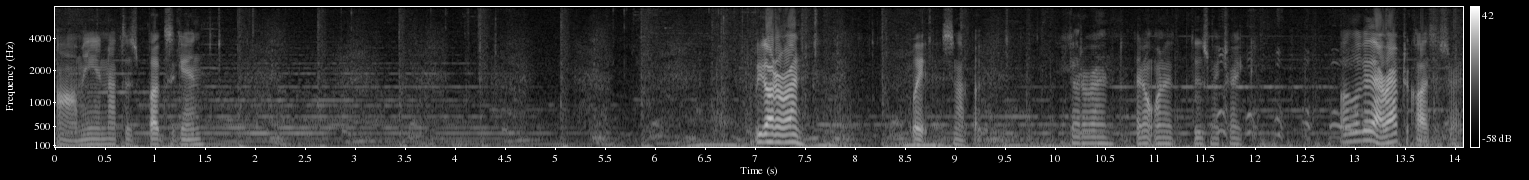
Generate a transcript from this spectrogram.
Aw oh, man, not those bugs again. We gotta run. Wait, it's not bug. We gotta run. I don't want to lose my trike. Oh, look at that. Raptor class is right.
